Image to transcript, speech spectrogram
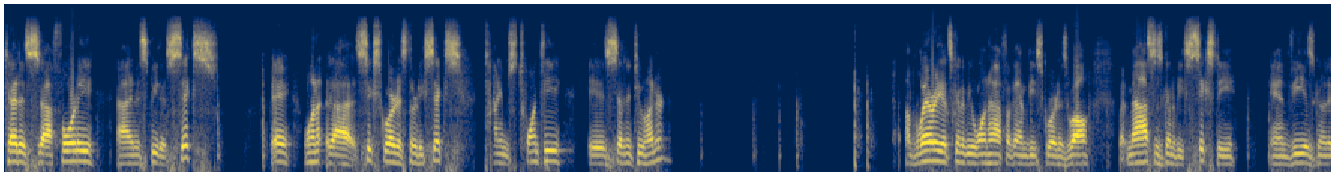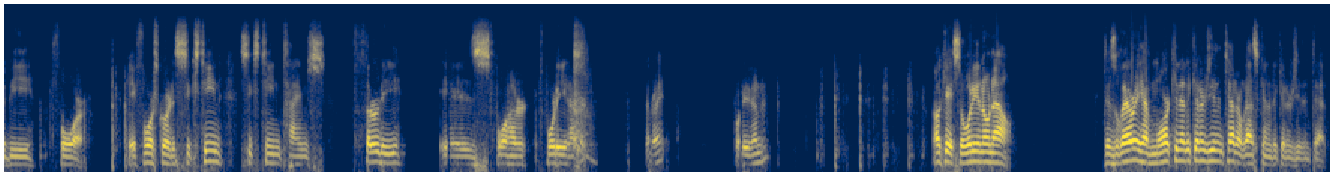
Ted is uh, 40 uh, and his speed is 6. Okay, one, uh, 6 squared is 36 times 20 is 7,200. Of Larry, it's going to be 1 half of mv squared as well, but mass is going to be 60, and v is going to be 4. Okay, 4 squared is 16. 16 times 30 is 400, 4,800. Is that right? 4,800? Okay, so what do you know now? Does Larry have more kinetic energy than Ted or less kinetic energy than Ted?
